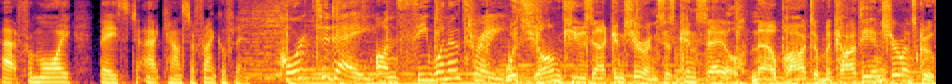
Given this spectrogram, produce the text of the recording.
uh, Fermoy based uh, Councillor Frank O'Flynn. Cork today on C103. With Sean Cusack Insurance's Kinsale, now part of McCarthy Insurance Group.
